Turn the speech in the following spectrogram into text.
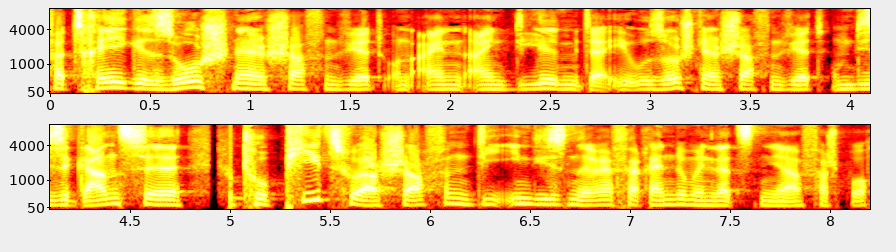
Verträge so schnell schaffen wird und ein, ein Deal mit der EU so schnell schaffen wird, um diese ganze Utopie zu erschaffen, die in diesem Referendum im letzten Jahr versprochen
